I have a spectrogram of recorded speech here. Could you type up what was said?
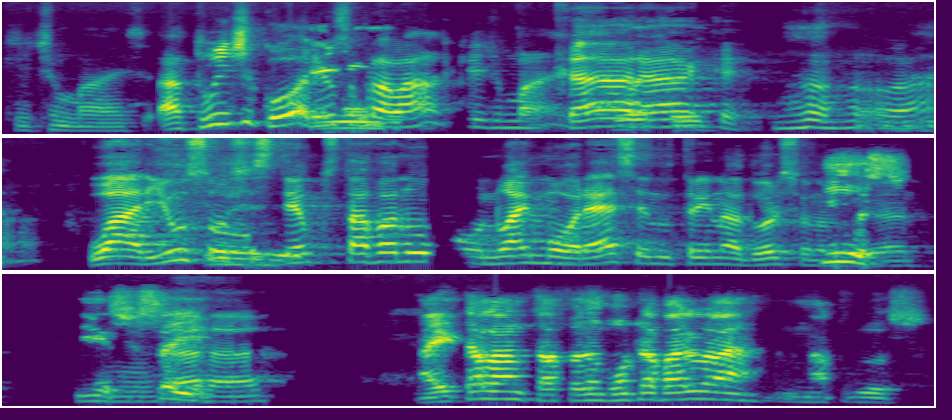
Que demais. Ah, tu indicou o Arilson para lá? Que demais. Caraca. o Arilson, esses tempos, estava no, no Aimoré sendo treinador, se eu não me engano. Isso, isso aí. Uhum. Aí tá lá, tá fazendo um bom trabalho lá no Mato Grosso.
